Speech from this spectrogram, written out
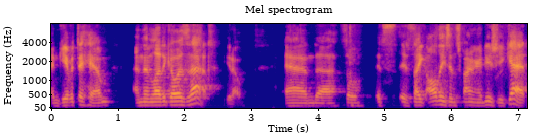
and gave it to him and then let it go as that, you know. And uh, so it's it's like all these inspiring ideas you get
